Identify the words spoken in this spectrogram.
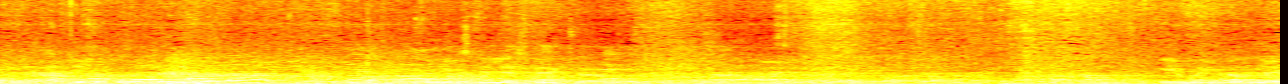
Det er jo ikke noget med.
